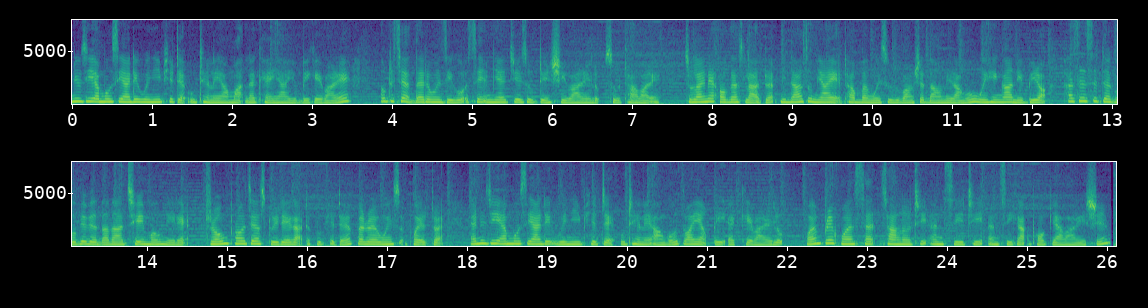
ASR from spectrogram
NUG MOCID ဝန်ကြီးဖြစ်တဲ့ဦးထင်လျောက်မှလက်ခံရယူပေးခဲ့ပါတယ်။အောက်တစ်ချက်သဲတဝင်းစီကိုအစဉ်အမြဲကျေးဇူးတင်ရှိပါတယ်လို့ဆိုထားပါတယ်။ဇူလိုင်နဲ့ဩဂတ်လအတွက်မိသားစုများရဲ့ထောက်ပံ့ငွေစုစုပေါင်း8400ကိုဝေဟင်ကနေပြီးတော့ဖာစစ်စစ်တပ်ကိုပြပြသားသားချိန်မုံနေတဲ့ drone project တွေတဲကတခုဖြစ်တဲ့ Federal Wings အဖွဲ့အတွက် Energy MOCID ဝင်းကြီးဖြစ်တဲ့ဦးထင်းလင်းအောင်ကိုတွားရောက်ပေးအပ်ခဲ့ပါတယ်လို့ One Brick One Set Charlotte NCT NC ကဖော်ပြပါတယ်ရှင်။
